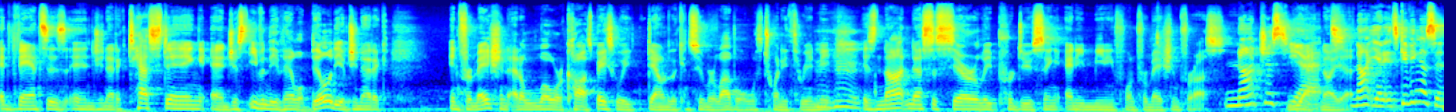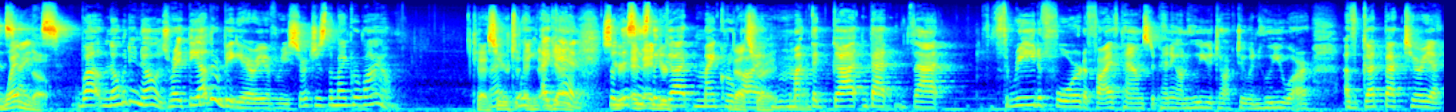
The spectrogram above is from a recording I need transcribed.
advances in genetic testing and just even the availability of genetic information at a lower cost, basically down to the consumer level with 23andMe, Mm-hmm. is not necessarily producing any meaningful information for us. Not just Yet, yet. not yet. Not yet. It's giving us insights. When, though? Well, nobody knows, right? The other big area of research is the microbiome. Okay, so you're Right? t- We- and again, so this and- is and the gut microbiome. That's right. Yeah. The gut that that three to four to five pounds, depending on who you talk to and who you are, of gut bacteria.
